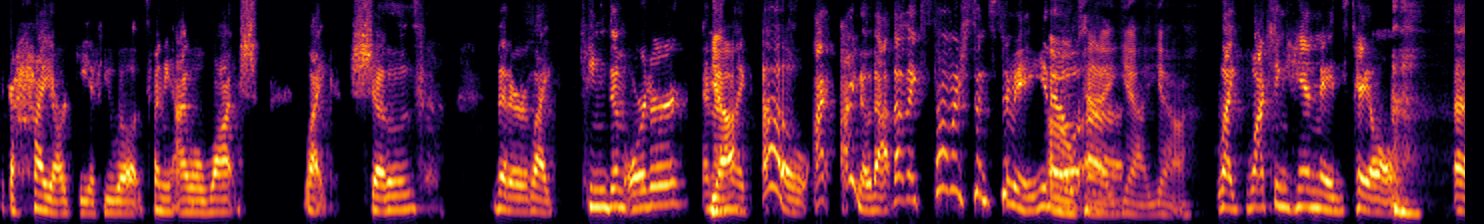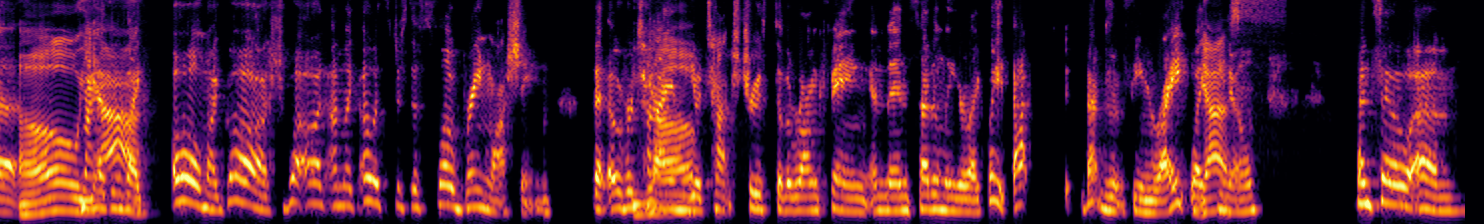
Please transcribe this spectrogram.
like a hierarchy, if you will. It's funny, I will watch like shows that are like kingdom order and yeah. i'm like oh I, I know that that makes so much sense to me you know okay uh, yeah yeah like watching handmaid's tale uh, oh my yeah. husband's like oh my gosh what on i'm like oh it's just a slow brainwashing that over time yep. you attach truth to the wrong thing and then suddenly you're like wait that that doesn't seem right like yes. you know and so um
